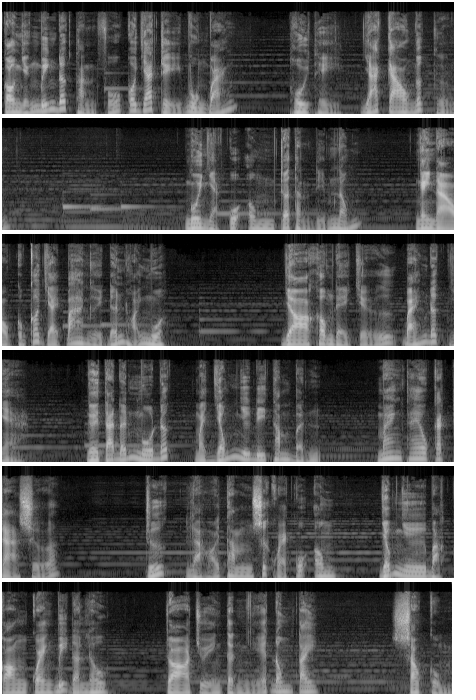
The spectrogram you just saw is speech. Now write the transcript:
Còn những miếng đất thành phố có giá trị buôn bán, thôi thì giá cao ngất ngưỡng. Ngôi nhà của ông trở thành điểm nóng. Ngày nào cũng có vài ba người đến hỏi mua. Do không đề chữ bán đất nhà, người ta đến mua đất mà giống như đi thăm bệnh, mang theo cả trà sữa. Trước là hỏi thăm sức khỏe của ông, giống như bà con quen biết đã lâu trò chuyện tình nghĩa Đông Tây. Sau cùng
